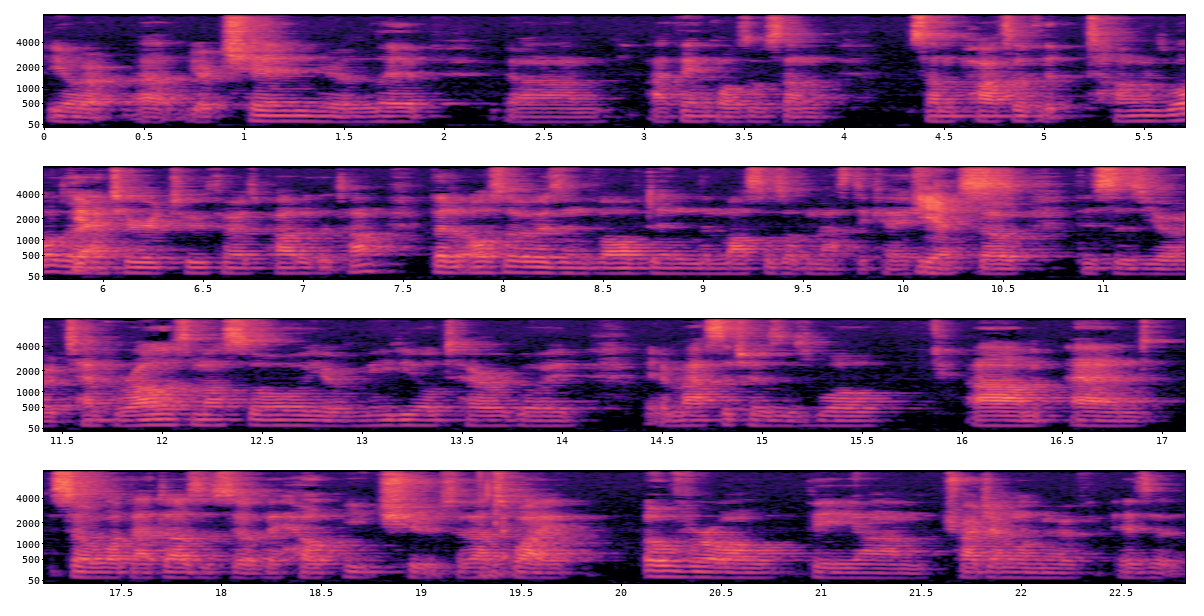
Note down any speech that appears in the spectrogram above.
your uh, your chin, your lip, um, I think also some some parts of the tongue as well, the Yeah. anterior two thirds part of the tongue, but it also is involved in the muscles of mastication. Yes. So this is your temporalis muscle, your medial pterygoid, your masseters as well. Um, and so what that does is so they help you chew. So that's why overall the um, trigeminal nerve is it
